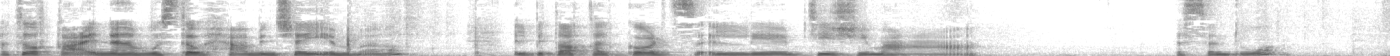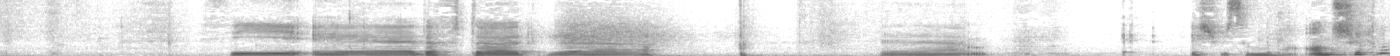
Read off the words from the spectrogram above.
أتوقع إنها مستوحاة من شيء ما. البطاقة الكوردز اللي بتيجي مع الصندوق. في آه، دفتر آه، آه، إيش بسموها؟ أنشطة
